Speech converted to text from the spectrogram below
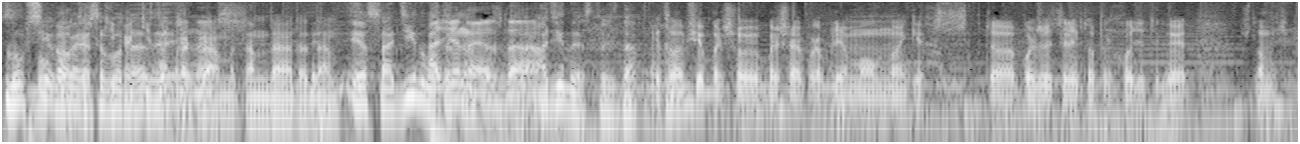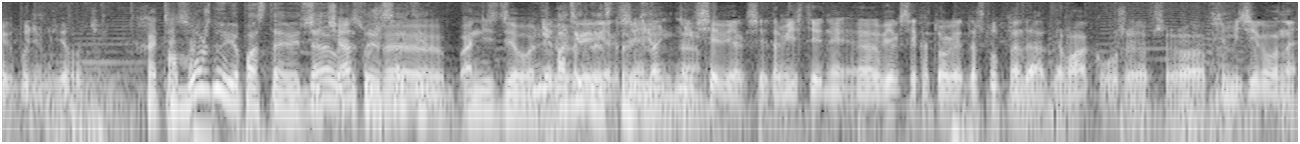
Ну, все говорят, вот, какие-то э, программы там, да, да, да. S1 вот 1С, это, да. 1С, то есть, да. Это вообще большой, большая проблема у многих кто, пользователей, кто приходит и говорит, что мы теперь будем делать. Хотя А можно ее поставить, да? сейчас вот это уже S1? они сделали Некоторые 1С, версии, но да. не все версии. Там есть э, версии, которые доступны, да, для Mac уже все оптимизированы,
